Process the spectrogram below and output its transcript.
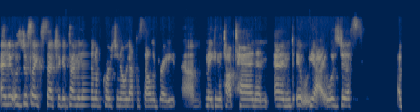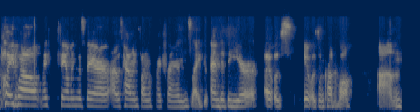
and it was just like such a good time. And then of course you know we got to celebrate um, making the top 10 and and it yeah it was just i played well. My family was there. I was having fun with my friends. Like end of the year it was it was incredible. Um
